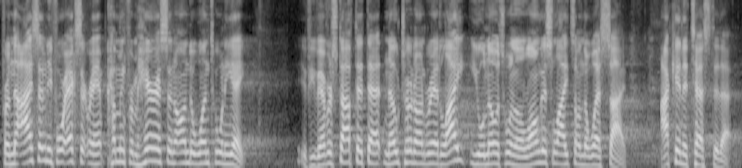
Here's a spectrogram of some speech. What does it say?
from the I 74 exit ramp coming from Harrison onto 128. If you've ever stopped at that no turn on red light, you will know it's one of the longest lights on the west side. I can attest to that.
